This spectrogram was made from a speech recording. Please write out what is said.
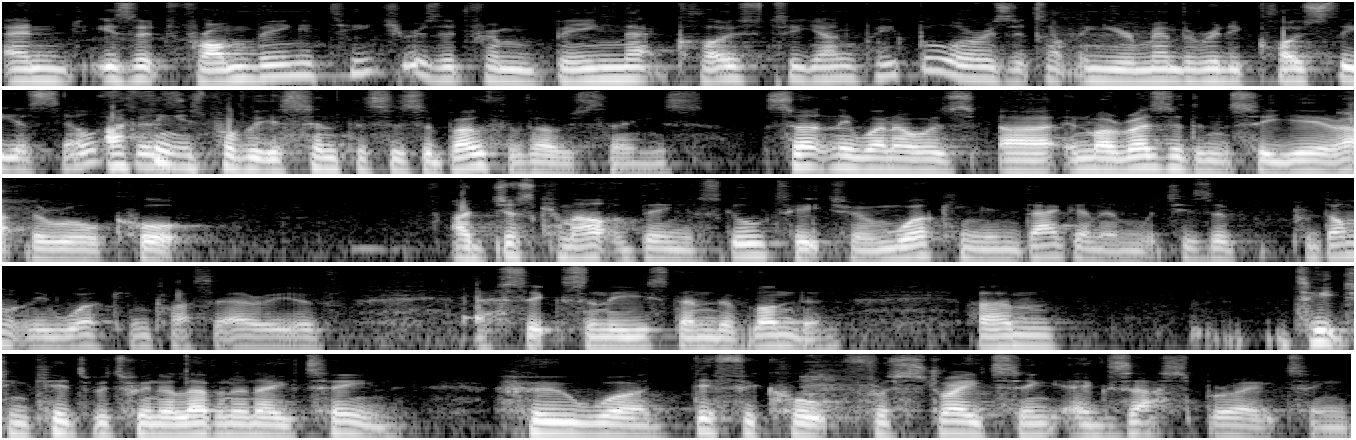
And is it from being a teacher? Is it from being that close to young people? Or is it something you remember really closely yourself? I think it's probably a synthesis of both of those things. Certainly, when I was uh, in my residency year at the Royal Court, I'd just come out of being a school teacher and working in Dagenham, which is a predominantly working class area of Essex and the East End of London, um, teaching kids between 11 and 18 who were difficult, frustrating, exasperating,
